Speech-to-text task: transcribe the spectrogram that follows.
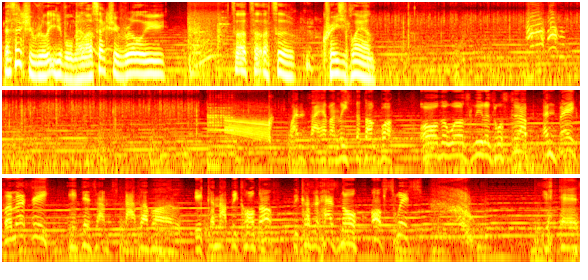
That's actually really evil, man. That's actually really that's a, that's a, that's a crazy plan. Once I have unleashed the dogbot, all the world's leaders will sit up and beg for mercy. It is unstoppable. It cannot be called off because it has no off switch. Yes,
